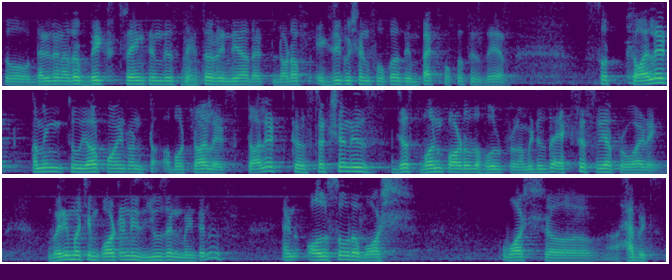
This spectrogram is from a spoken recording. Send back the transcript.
So that is another big strength in this Behtar India that a lot of execution focus, impact focus is there. So toilet, coming to your point on about toilets, toilet construction is just one part of the whole program. It is the access we are providing. Very much important is use and maintenance, and also the wash, wash uh, habits,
